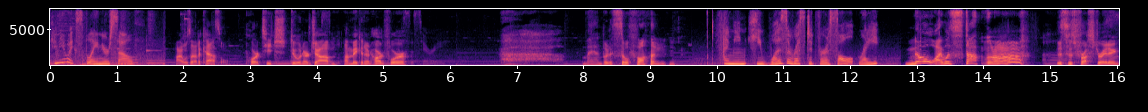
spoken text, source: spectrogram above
Can you explain yourself? I was at a castle. Poor Teach doing her job. I'm making it hard for her. Man, but it's so fun. I mean, he was arrested for assault, right? No, I was stopped. This is frustrating.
